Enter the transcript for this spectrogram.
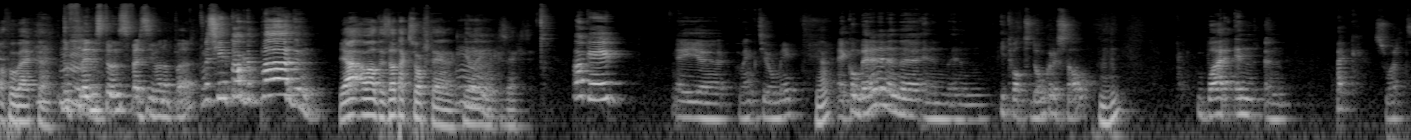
of hoe werkt dat? De Flintstones versie van een paard. Misschien toch de paarden. Ja, wel, het is dat dat ik zocht eigenlijk, heel Mm. eerlijk gezegd. Oké. Hij eh, wenkt jou mee. Ja? Hij komt binnen in een, eh, in een, in een iets wat donkere stal, Mhm. Waarin een pek zwart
